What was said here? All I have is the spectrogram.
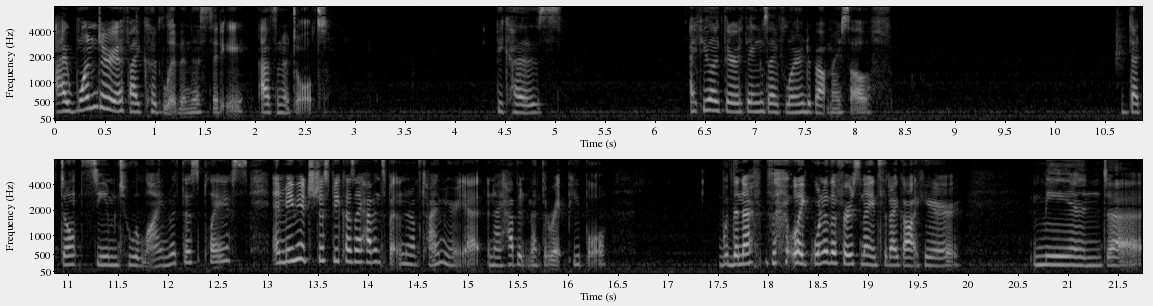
I wonder if I could live in this city as an adult. Because I feel like there are things I've learned about myself that don't seem to align with this place. And maybe it's just because I haven't spent enough time here yet and I haven't met the right people. With the like one of the first nights that I got here, me and uh,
